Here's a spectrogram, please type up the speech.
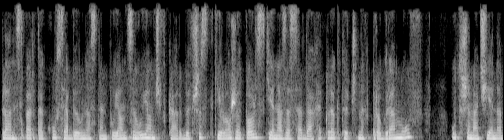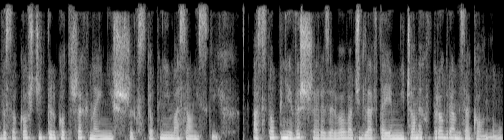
Plan Spartakusa był następujący ująć w karby wszystkie loże polskie na zasadach eklektycznych programów, utrzymać je na wysokości tylko trzech najniższych stopni masońskich, a stopnie wyższe rezerwować dla wtajemniczonych w program zakonu.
